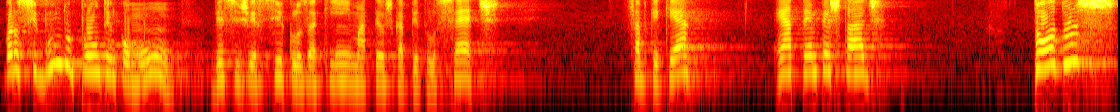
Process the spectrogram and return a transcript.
Agora, o segundo ponto em comum desses versículos aqui em Mateus capítulo 7, sabe o que, é? É a tempestade. Todos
